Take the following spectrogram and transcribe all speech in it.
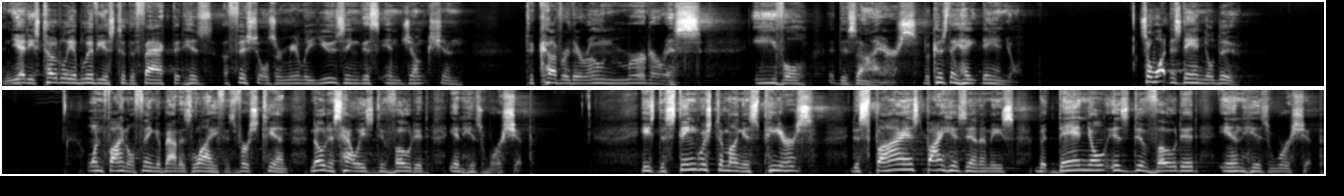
And yet he's totally oblivious to the fact that his officials are merely using this injunction to cover their own murderous, evil desires because they hate Daniel. So, what does Daniel do? One final thing about his life is verse 10. Notice how he's devoted in his worship. He's distinguished among his peers, despised by his enemies, but Daniel is devoted in his worship.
